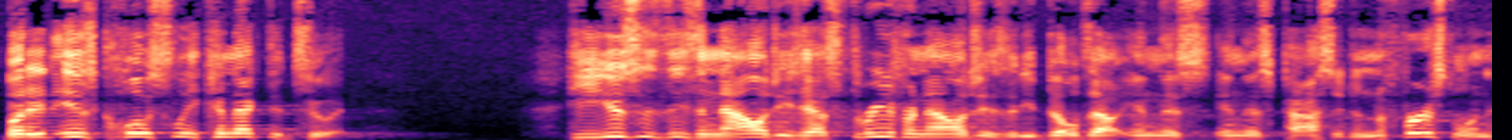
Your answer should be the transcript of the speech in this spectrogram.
but it is closely connected to it. He uses these analogies. He has three different analogies that he builds out in this, in this passage. And the first one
